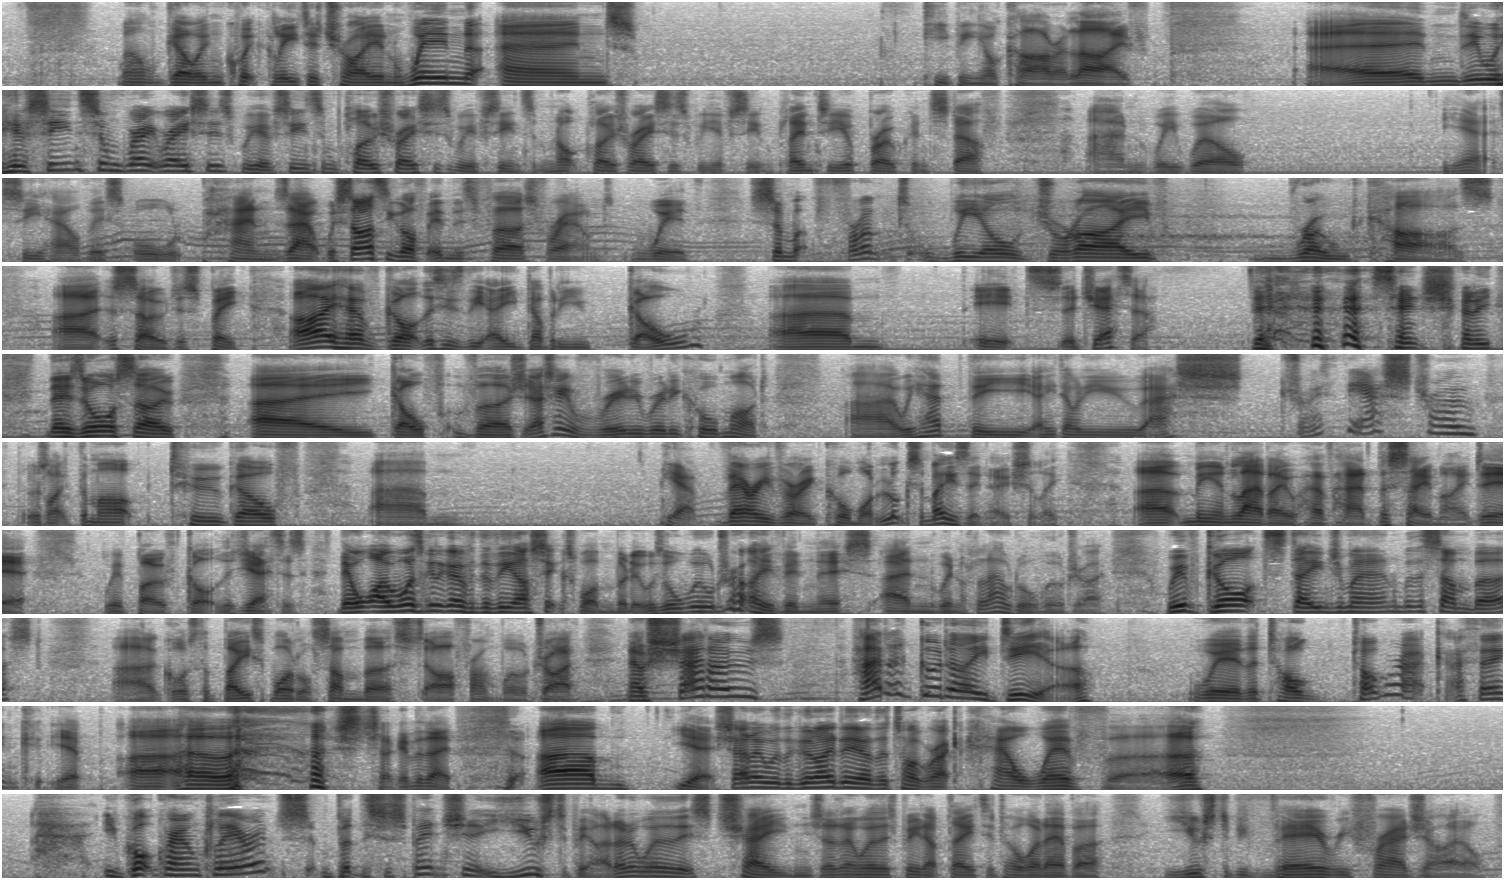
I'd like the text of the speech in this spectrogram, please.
well, going quickly to try and win and keeping your car alive. And we have seen some great races, we have seen some close races, we have seen some not close races, we have seen plenty of broken stuff, and we will yeah, see how this all pans out. We're starting off in this first round with some front wheel drive road cars, uh, so to speak. I have got, this is the AW Goal. Um, it's a Jetta. Essentially, there's also a Golf version. Actually, a really, really cool mod. Uh, we had the AW Astro, the Astro. It was like the Mark II Golf. Um, yeah, very, very cool mod. Looks amazing, actually. Uh, me and Lado have had the same idea. We've both got the Jettas. Now, I was going to go for the VR6 one, but it was all-wheel drive in this, and we're not allowed all-wheel drive. We've got Danger Man with a Sunburst. Uh, of course, the base model Sunbursts are front-wheel drive. Now, Shadows had a good idea with a Tog Tograc, I think. Yep. Uh, was checking the name. Um, yeah, Shadow with a good idea of the Tograc. However you've got ground clearance, but the suspension it used to be, I don't know whether it's changed, I don't know whether it's been updated or whatever, used to be very fragile.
